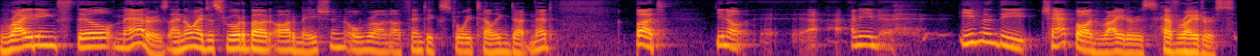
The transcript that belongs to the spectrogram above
writing still matters i know i just wrote about automation over on authenticstorytelling.net but you know i mean even the chatbot writers have writers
